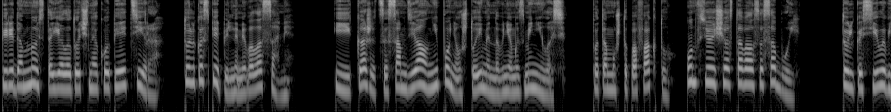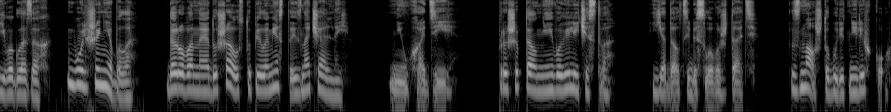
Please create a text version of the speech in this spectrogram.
Передо мной стояла точная копия Тира, только с пепельными волосами. И, кажется, сам Диал не понял, что именно в нем изменилось, потому что по факту он все еще оставался собой. Только силы в его глазах больше не было. Дарованная душа уступила место изначальной. «Не уходи», – прошептал мне его величество. «Я дал тебе слово ждать. Знал, что будет нелегко.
